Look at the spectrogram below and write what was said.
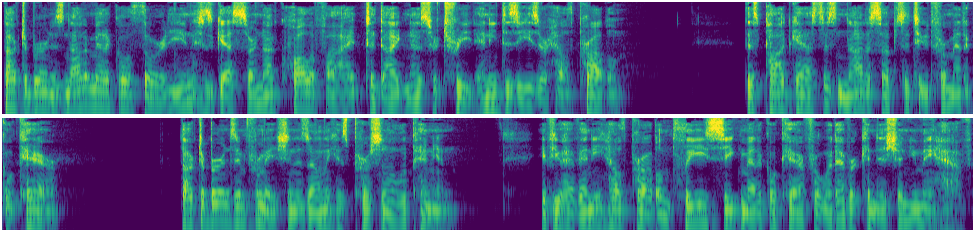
Dr. Berne is not a medical authority, and his guests are not qualified to diagnose or treat any disease or health problem. This podcast is not a substitute for medical care. Dr. Berne's information is only his personal opinion. If you have any health problem, please seek medical care for whatever condition you may have.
